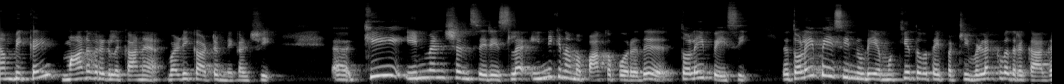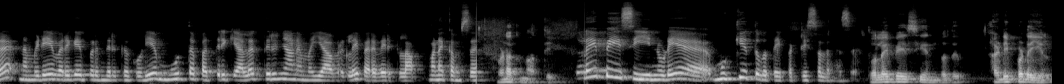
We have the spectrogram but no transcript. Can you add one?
நம்பிக்கை மாணவர்களுக்கான வழிகாட்டும் நிகழ்ச்சி. கீ இன்வென்ஷன் சீரீஸ்ல இன்னைக்கு நம்ம பார்க்க போறது தொலைபேசி. இந்த தொலைபேசியினுடைய முக்கியத்துவத்தை பற்றி விளக்குவதற்காக நம்மிடையே வருகை புரிந்திருக்கக்கூடிய மூத்த பத்திரிகையாளர் திருஞானம் ஐயா அவர்களை வரவேற்கலாம். வணக்கம் சார் வணக்கம் ஆர்த்தி. தொலைபேசியினுடைய முக்கியத்துவத்தை பற்றி சொல்லுங்க சார் தொலைபேசி என்பது அடிப்படையில்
